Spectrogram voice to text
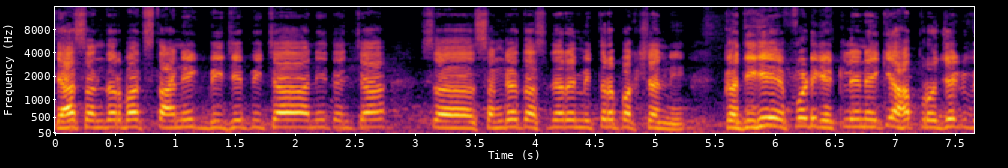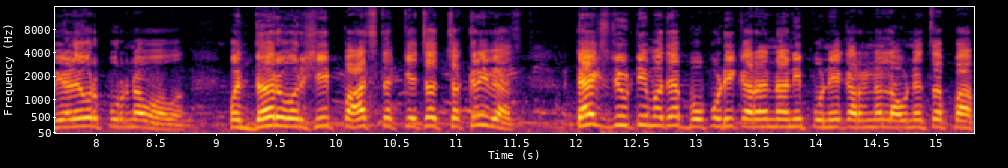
त्या संदर्भात स्थानिक बी जे पीच्या आणि त्यांच्या स संगत असणाऱ्या मित्रपक्षांनी कधीही एफर्ट घेतले नाही की हा प्रोजेक्ट वेळेवर पूर्ण व्हावा. पण दरवर्षी पाच टक्केचं चक्रीव्याज टॅक्स ड्युटीमध्ये बोपुडीकरांना आणि पुणेकरांना लावण्याचं पाप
